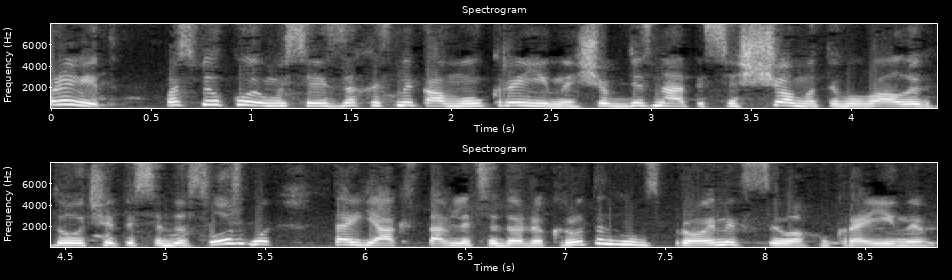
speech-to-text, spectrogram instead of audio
Привіт! Поспілкуємося із захисниками України, щоб дізнатися, що мотивувало їх долучитися до служби та як ставляться до рекрутингу в Збройних силах України.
